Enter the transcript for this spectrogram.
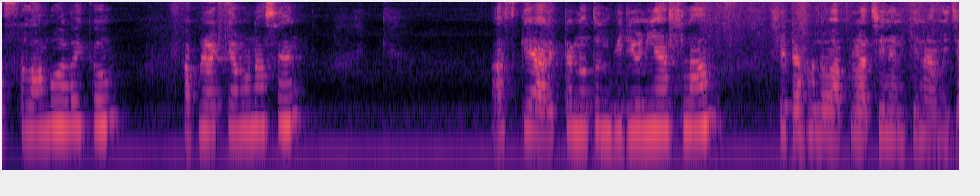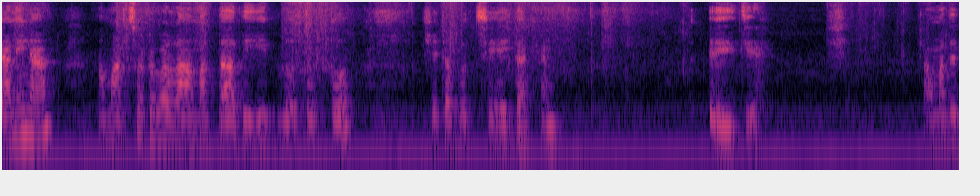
আসসালামু আলাইকুম। আপনারা কেমন আছেন? আজকে আরেকটা নতুন ভিডিও নিয়ে আসলাম। সেটা হলো, আপনারা চেনেন কিনা আমি জানি না। আমার ছোটবেলা আমার দাদি এগুলো করতো। সেটা হচ্ছে এই দেখেন। এই যে, আমাদের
